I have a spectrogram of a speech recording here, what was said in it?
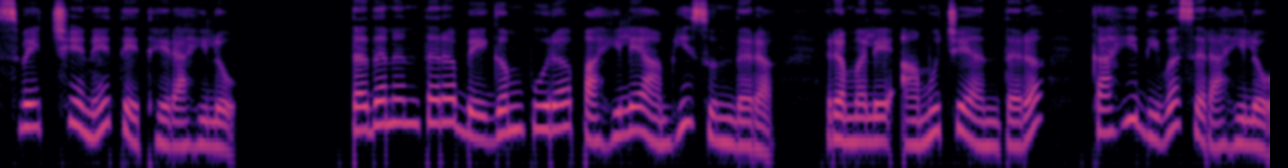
स्वेच्छेने तेथे राहिलो. तदनंतर बेगमपुर पाहिले आम्ही सुंदर. रमले आमुचे अंतर काही दिवस राहिलो.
